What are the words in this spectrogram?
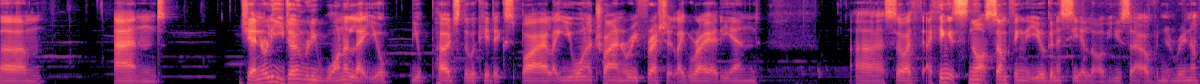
Um, and generally you don't really want to let your, your Purge the Wicked expire. Like you want to try and refresh it like right at the end. Uh, so I, th I think it's not something that you're going to see a lot of use out of in Arena.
